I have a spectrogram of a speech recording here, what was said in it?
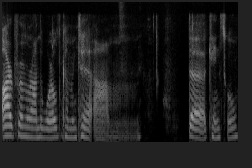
art from around the world coming to um, the King School?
